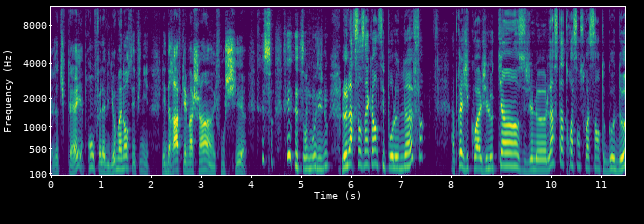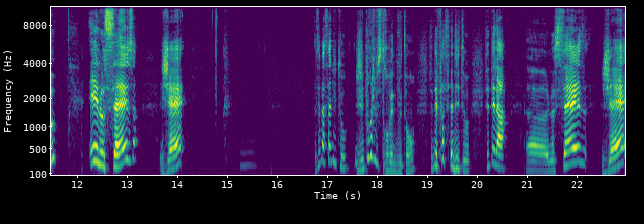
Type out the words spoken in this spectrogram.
là, tu payes, après on fait la vidéo. Maintenant, c'est fini. Les drafts, les machins, ils font chier. Ils sont, sont mous du genou. Le Lark 150, c'est pour le 9. Après, j'ai quoi? J'ai le 15, j'ai le l'Insta 360 Go 2. Et le 16, j'ai c'est pas ça du tout. Pourquoi je me suis trompé de bouton C'était pas ça du tout. C'était là. Euh, le 16, j'ai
